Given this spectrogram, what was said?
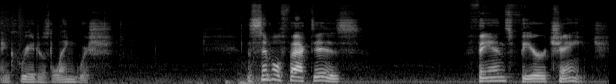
and creators languish. The simple fact is, fans fear change.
